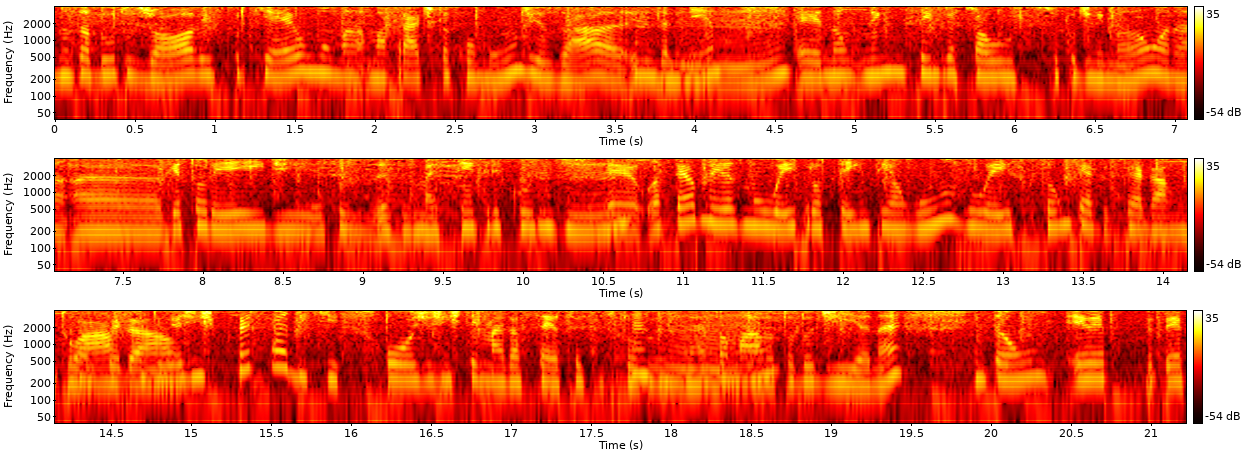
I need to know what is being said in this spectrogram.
Nos adultos jovens, porque é uma, uma prática comum de usar esses Uhum. alimentos. É, não, nem sempre é só o suco de limão, Ana, a Gatorade, esses, esses mais cítricos. Uhum. É, até mesmo o whey protein, tem alguns whys que são pH, pH muito Com ácido. pH. E a gente percebe que hoje a gente tem mais acesso a esses produtos, Uhum. né? Tomado todo dia, né? Então, é- é-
